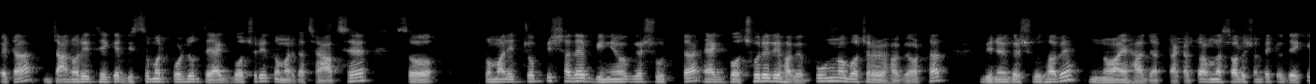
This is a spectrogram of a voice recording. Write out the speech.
এটা জানুয়ারি থেকে ডিসেম্বর পর্যন্ত এক বছরই তোমার কাছে আছে। সো তোমার এই চব্বিশ সালে বিনিয়োগের সুদটা এক বছরেরই হবে, পূর্ণ বছরের হবে। অর্থাৎ বিনিয়োগের সুদ হবে নয় হাজার টাকা। তো আমরা সলিউশনটা একটু দেখি।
